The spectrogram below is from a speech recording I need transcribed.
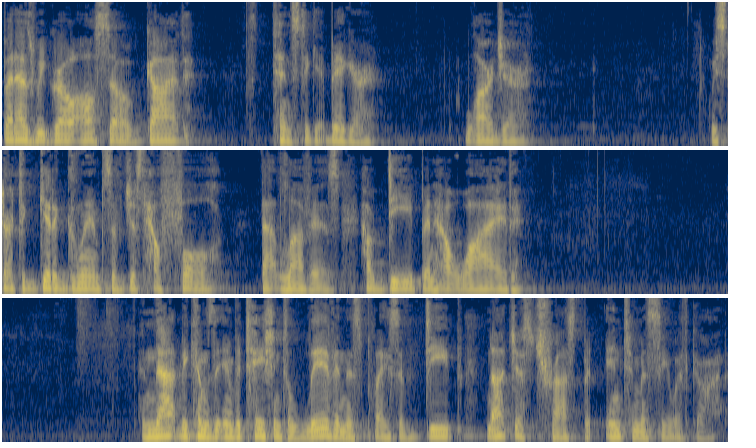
But as we grow also, God tends to get bigger, larger. We start to get a glimpse of just how full that love is, how deep and how wide. And that becomes the invitation to live in this place of deep, not just trust, but intimacy with God.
